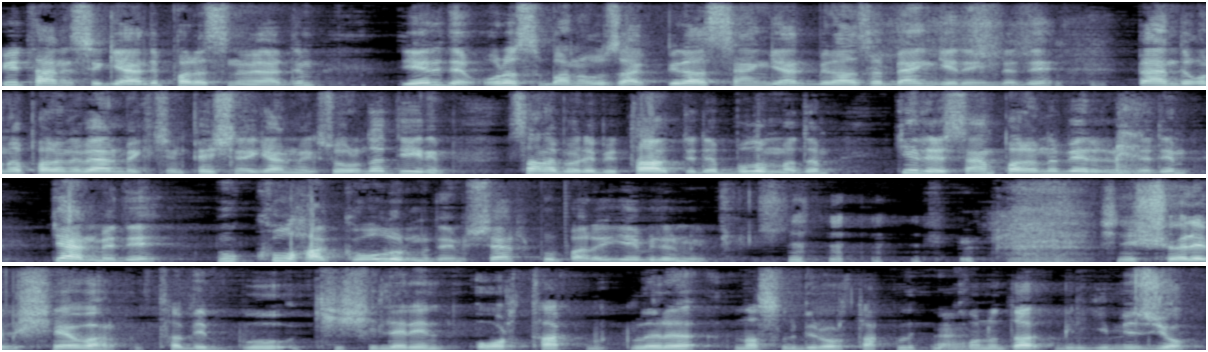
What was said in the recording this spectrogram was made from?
Bir tanesi geldi parasını verdim. Diğeri de orası bana uzak. Biraz sen gel, biraz da ben geleyim dedi. Ben de ona paranı vermek için peşine gelmek zorunda değilim. Sana böyle bir taahhütte de bulunmadım. Gelirsen paranı veririm dedim. Gelmedi. Bu kul hakkı olur mu demişler. Bu parayı yiyebilir miyim? Şimdi şöyle bir şey var. Tabii bu kişilerin ortaklıkları nasıl bir ortaklık bu konuda bilgimiz yok.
